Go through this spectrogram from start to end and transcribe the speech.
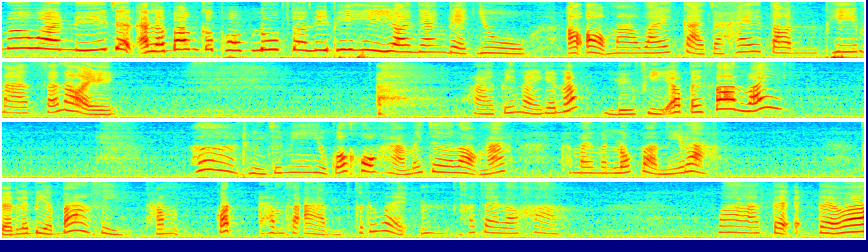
เมื่อวานนี้จัดอัลบั้มก็พบรูปตอนที่พี่ฮียอนยังเด็กอยู่ เอาออกมาไว้กะจะให้ตอนพี่มาซะหน่อย หายไปไหนกันนะ หรือผีเอาไปซ่อนไว้เฮ้อถึงจะมีอยู่ก็คงหาไม่เจอหรอกนะทำไมมันลกแบบนี้ล่ะจัดระเบียบบ้างสิทำก็ทำสะอาดก็ด้วยเข้าใจแล้วค่ะ ว่าแต่แต่ว่า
